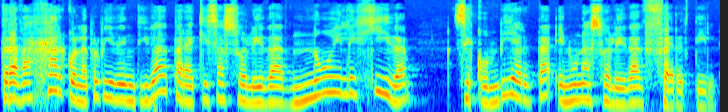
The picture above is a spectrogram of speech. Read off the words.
trabajar con la propia identidad para que esa soledad no elegida se convierta en una soledad fértil.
